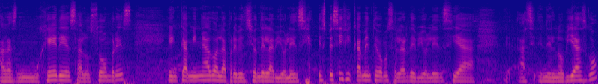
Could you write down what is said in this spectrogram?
a las mujeres, a los hombres, encaminado a la prevención de la violencia. Específicamente vamos a hablar de violencia eh, en el noviazgo,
